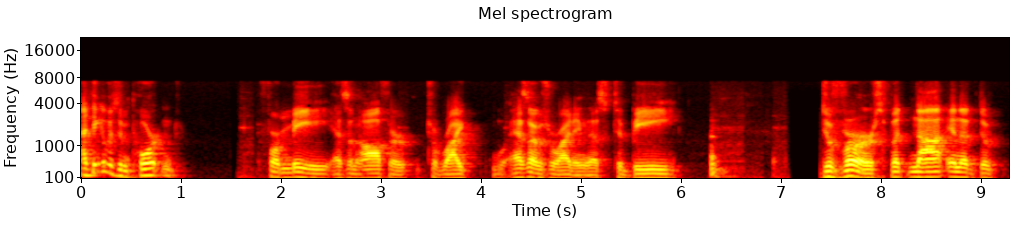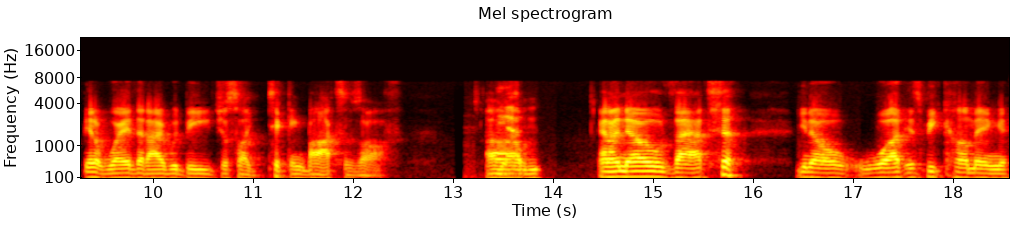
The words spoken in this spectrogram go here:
I think it was important for me as an author to write, as I was writing this, to be diverse, but not in a in a way that I would be just like ticking boxes off. Um, yeah. And I know that you know what is becoming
